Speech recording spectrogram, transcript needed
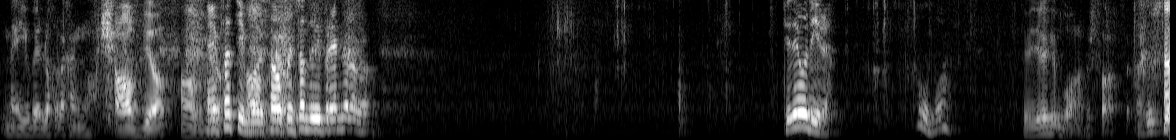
meglio berlo con la cannuccia. Ovvio, ovvio. Eh, infatti ovvio. stavo pensando di prenderla, però. Ti devo dire. Oh, buono. Devi dire che è buono, per forza. Giusto?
